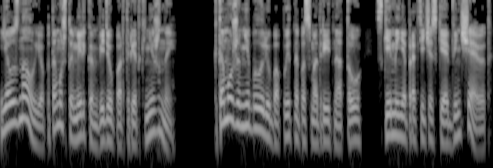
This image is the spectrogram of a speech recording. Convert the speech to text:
Я узнал ее, потому что мельком видел портрет княжны. К тому же мне было любопытно посмотреть на ту, с кем меня практически обвенчают.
